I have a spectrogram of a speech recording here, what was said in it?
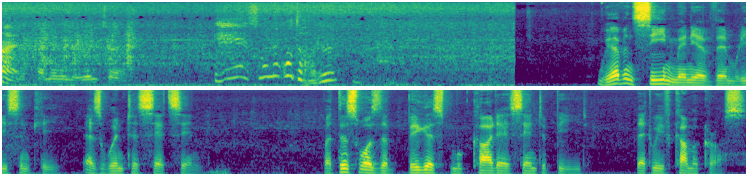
eh? Come in in the winter. Eh, we haven't seen many of them recently as winter sets in, but this was the biggest Mukade centipede that we've come across.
